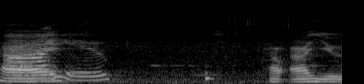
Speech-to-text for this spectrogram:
are Hi. you How are you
